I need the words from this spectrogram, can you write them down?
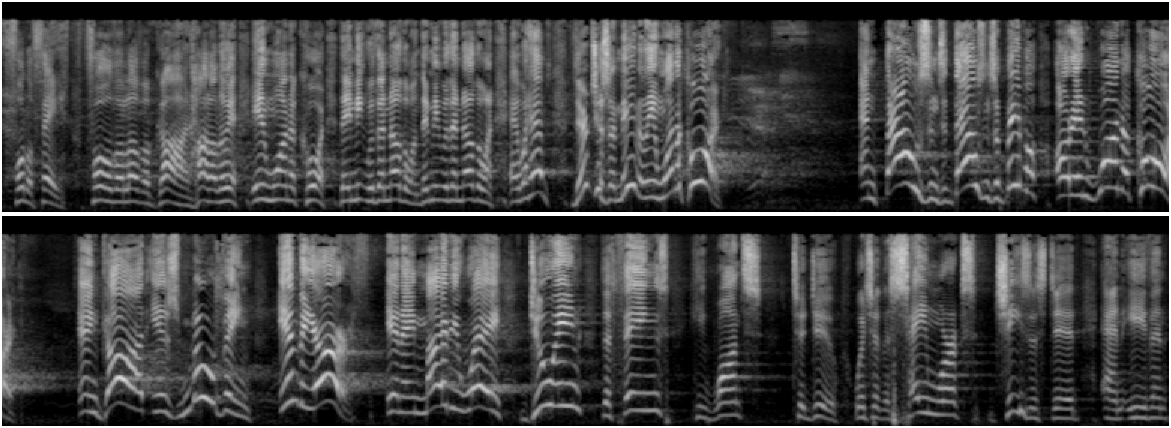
full of faith, full of the love of God. Hallelujah. In one accord. They meet with another one, they meet with another one. And what happens? They're just immediately in one accord. And thousands and thousands of people are in one accord. And God is moving in the earth in a mighty way, doing the things He wants to do, which are the same works Jesus did and even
